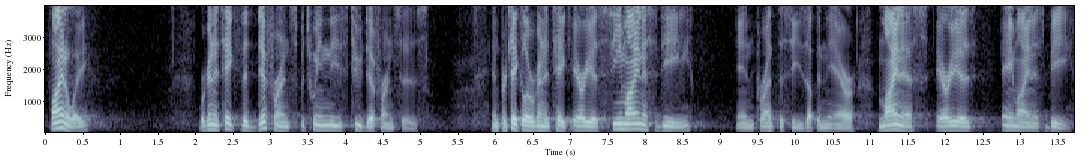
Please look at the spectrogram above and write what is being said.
Finally, we're going to take the difference between these two differences. In particular, we're going to take areas C minus D, in parentheses up in the air, minus areas A minus B,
